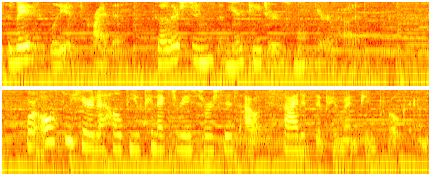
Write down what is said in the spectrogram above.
So basically, it's private, so other students and your teachers won't hear about it. We're also here to help you connect resources outside of the peer mentoring program,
